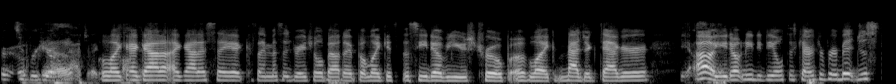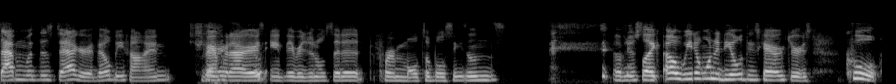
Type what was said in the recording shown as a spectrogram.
superhero Yeah. magic. Like I gotta, I gotta say it because I messaged Rachel about it, but like it's the CW's trope of like magic dagger. Yeah. Oh, you don't need to deal with this character for a bit. Just stab him with this dagger. They'll be fine. Vampire Diaries and the originals did it for multiple seasons. of just like, oh, we don't want to deal with these characters. Cool.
